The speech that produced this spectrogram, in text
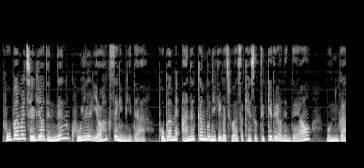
보밤을 즐겨 듣는 고1 여학생입니다. 보밤의 아늑한 분위기가 좋아서 계속 듣게 되었는데요. 뭔가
